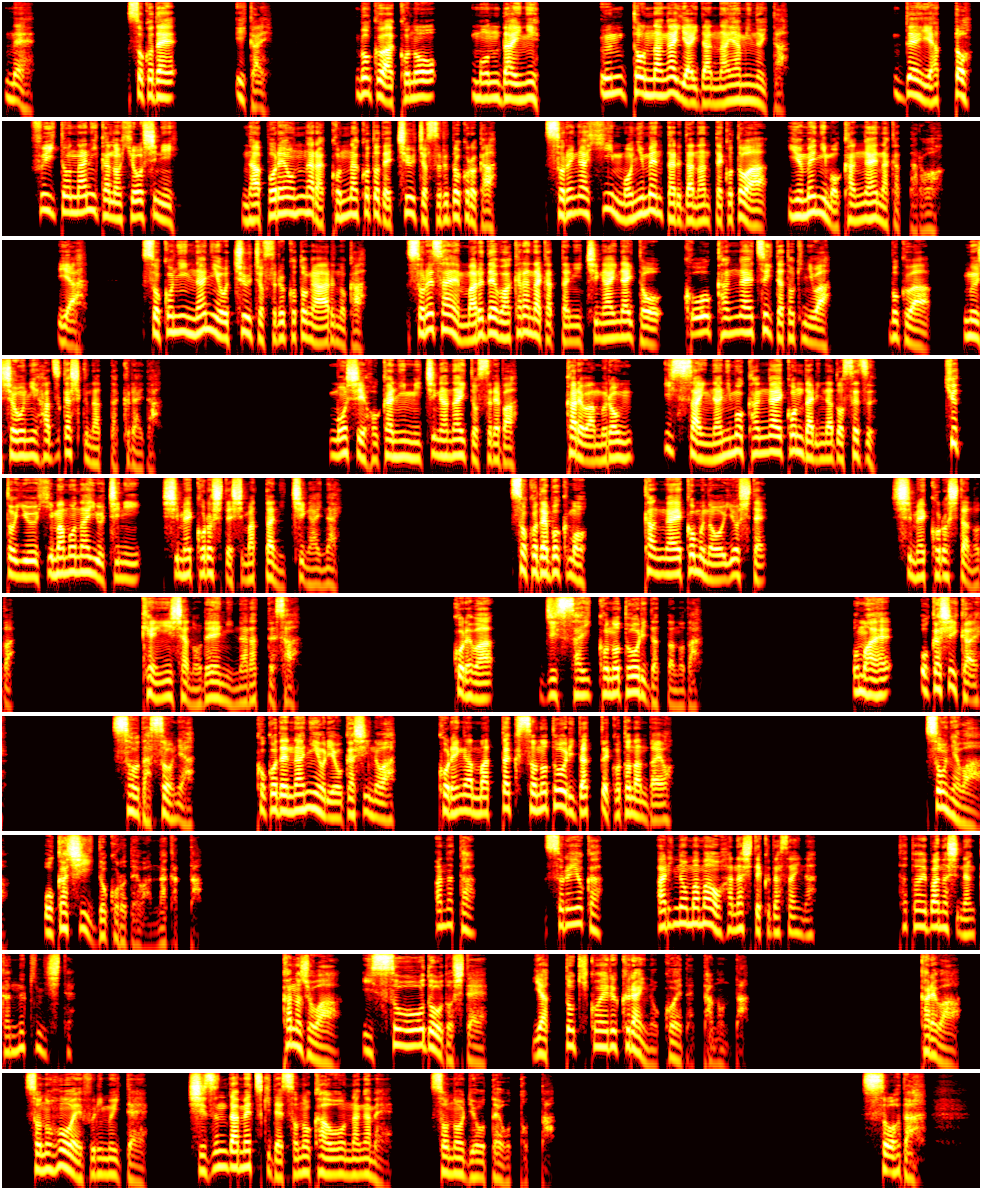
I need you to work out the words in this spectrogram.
ねえ、そこで、いいかい？僕はこの問題にうんと長い間悩み抜いた。で、やっと、不意と何かの表紙に、ナポレオンならこんなことで躊躇するどころか、それが非モニュメンタルだなんてことは夢にも考えなかったろう。いや、そこに何を躊躇することがあるのか、それさえまるでわからなかったに違いないと、こう考えついた時には、僕は無性に恥ずかしくなったくらいだ。もし他に道がないとすれば、彼は無論一切何も考え込んだりなどせず、キュッという暇もないうちに締め殺してしまったに違いない。そこで僕も考え込むのをよして、締め殺したのだ。権威者の例に倣ってさ。これは実際この通りだったのだ。お前、おかしいかい？そうだ、そうにゃ。ここで何よりおかしいのは、これが全くその通りだってことなんだよ。ソーニャはおかしいどころではなかった。あなた、それよか、ありのままを話してくださいな。例え話なんか抜きにして。彼女は一層おどおどして、やっと聞こえるくらいの声で頼んだ。彼は、その方へ振り向いて、沈んだ目つきでその顔を眺め、その両手を取った。そうだ。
